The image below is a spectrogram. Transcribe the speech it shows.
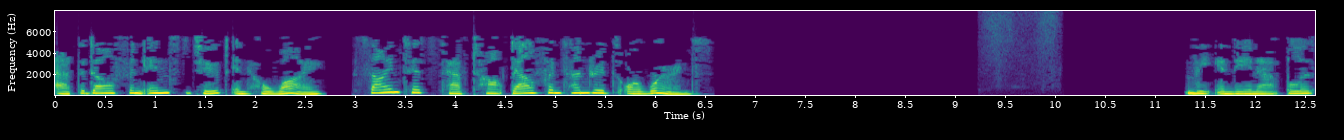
At the Dolphin Institute in Hawaii, scientists have taught dolphins hundreds or words. The Indianapolis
